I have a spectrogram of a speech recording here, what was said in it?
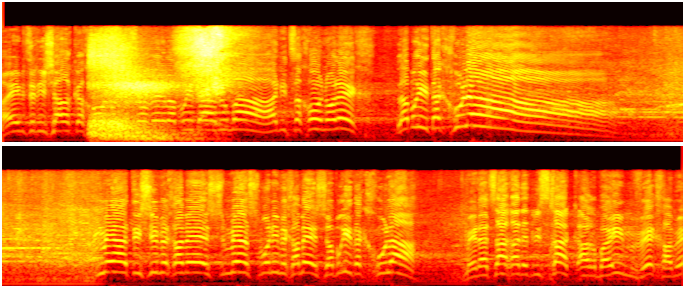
האם זה נשאר כחול או שזה עובר לברית האדומה? הניצחון הולך לברית הכחולה! 195, 185, הברית הכחולה מנצחת את משחק 45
